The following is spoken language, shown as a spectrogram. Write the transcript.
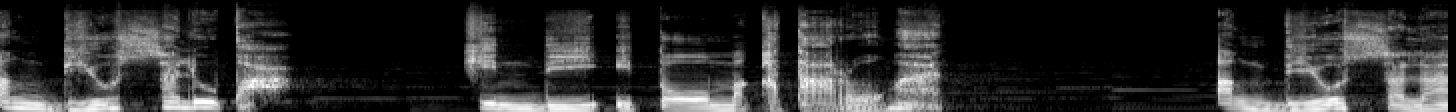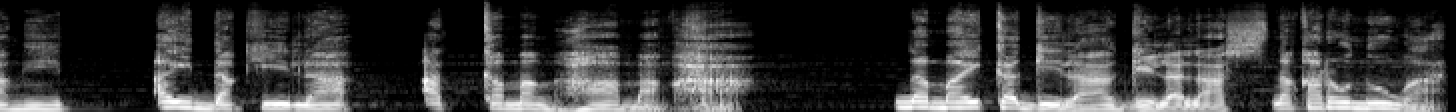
ang Diyos sa lupa. Hindi ito makatarungan. Ang Diyos sa langit ay dakila at kamangha-mangha na may kagila-gilalas na karunungan.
